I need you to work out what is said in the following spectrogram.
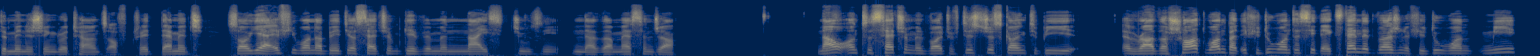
diminishing returns of crit damage. So yeah, if you wanna build your Setram, give him a nice juicy Nether Messenger. Now onto Setram and Voidrift. This is just going to be a rather short one, but if you do want to see the extended version, if you do want me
